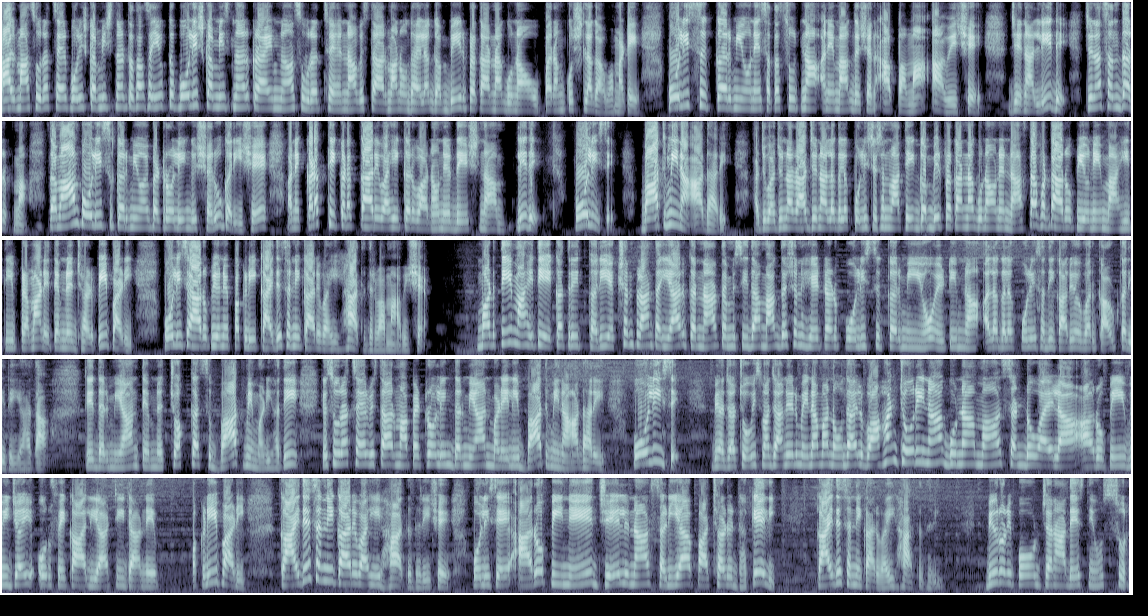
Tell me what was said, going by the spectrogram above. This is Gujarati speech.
હાલમાં સુરત શહેર પોલીસ કમિશનર તથા સંયુક્ત પોલીસ કમિશનર ક્રાઇમના સુરત શહેરના વિસ્તારમાં નોંધાયેલા ગંભીર પ્રકારના ગુનાઓ પર અંકુશ લગાવવા માટે પોલીસ કર્મીઓને સતત સૂચના અને માર્ગદર્શન આપવામાં આવે છે. જેના લીધે, જેના સંદર્ભમાં તમામ પોલીસ કર્મીઓએ પેટ્રોલિંગ શરૂ કરી છે અને કડકથી કડક કાર્યવાહી કરવાનો નિર્દેશના લીધે પોલીસે બાતમીના આધારે આજુબાજુના રાજ્યના અલગ અલગ પોલીસ સ્ટેશનમાંથી ગંભીર પ્રકારના ગુનાઓને નાસ્તા ફરતા આરોપીઓની માહિતી પ્રમાણે તેમને ઝડપી પાડી પોલીસે આરોપીઓને પકડી કાયદેસરની કાર્યવાહી હાથ ધરવામાં આવી છે. મળતી માહિતી એકત્રિત કરી એક્શન પ્લાન તૈયાર કરનાર તેમજ સીધા માર્ગદર્શન હેઠળ પોલીસ કર્મીઓએ ટીમના અલગ અલગ પોલીસ અધિકારીઓએ વર્કઆઉટ કરી રહ્યા હતા. તે દરમિયાન તેમને ચોક્કસ બાતમી મળી હતી કે સુરત શહેર વિસ્તારમાં પેટ્રોલિંગ દરમિયાન મળેલી બાતમીના આધારે પોલીસે બે હજાર ચોવીસમાં જાન્યુઆરી મહિનામાં નોંધાયેલ વાહન ચોરીના ગુનામાં સંડોવાયેલા આરોપી વિજય ઉર્ફે કાલિયા ટીડાને પકડી પાડી. કાયદેસરની કાર્યવાહી હાથ ધરી છે. પોલીસે આરોપીને જેલના સળિયા પાછળ ઢકેલી કાયદેસરની કાર્યવાહી હાથ ધરી. Bureau report Janadesh news Surat.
